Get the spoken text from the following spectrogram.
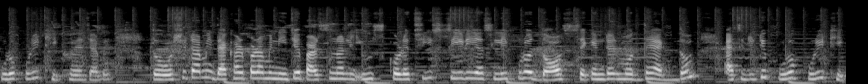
পুরোপুরি ঠিক হয়ে যাবে। তো সেটা আমি দেখার পর আমি নিজে পার্সোনালি ইউজ করেছি সিরিয়াসলি পুরো দশ সেকেন্ডের মধ্যে একদম অ্যাসিডিটি পুরোপুরি ঠিক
